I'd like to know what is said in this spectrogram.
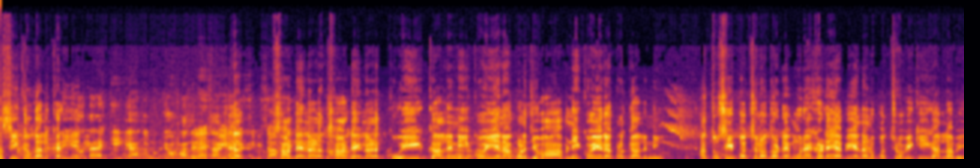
ਅਸੀਂ ਕਿਉਂ ਗੱਲ ਕਰੀਏ ਉਹਨਾਂ ਨੇ ਕੀ ਕਿਹਾ ਤੁਹਾਨੂੰ? ਕਿਉਂ ਬੰਦ ਕੀਤਾ ਗਿਆ? ਸਾਡੇ ਨਾਲ ਸਾਡੇ ਨਾਲ ਕੋਈ ਗੱਲ ਨਹੀਂ ਕੋਈ ਇਹਨਾਂ ਕੋਲ ਜਵਾਬ ਨਹੀਂ ਕੋਈ ਇਹਨਾਂ ਕੋਲ ਗੱਲ ਨਹੀਂ। ਆ ਤੁਸੀਂ ਪੁੱਛ ਲਓ ਤੁਹਾਡੇ ਮੂਹਰੇ ਖੜੇ ਆ ਵੀ ਇਹਨਾਂ ਨੂੰ ਪੁੱਛੋ ਵੀ ਕੀ ਗੱਲ ਆ ਵੀ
